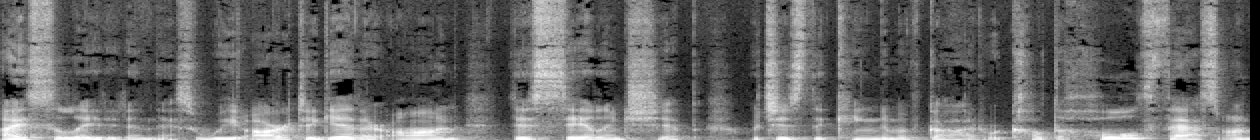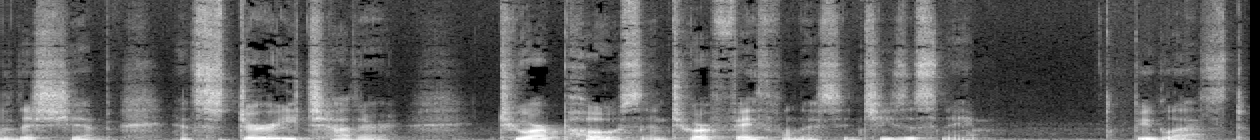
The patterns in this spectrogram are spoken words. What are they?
isolated in this. We are together on this sailing ship, which is the kingdom of God. We're called to hold fast onto this ship and stir each other to our posts and to our faithfulness. In Jesus' name, be blessed.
